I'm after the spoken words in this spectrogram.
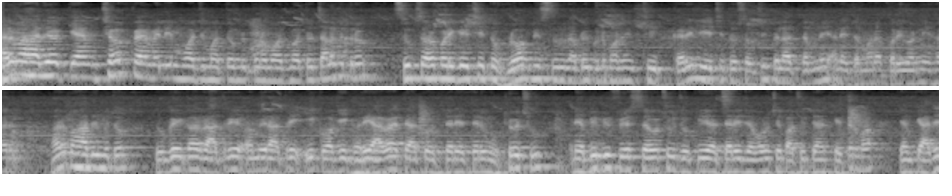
હર મહાદેવ, કેમ છો? ફેમિલી મોજમાં તો મિત્રો મોજમાં તો. ચાલો મિત્રો, શુભ સવાર પડી ગઈ છે, તો બ્લોગની શરૂઆત આપણે ગુડ મોર્નિંગથી કરી લઈએ છીએ. તો સૌથી પહેલાં તમને અને તમારા પરિવારની હર હર મહાદેવ મિત્રો, તો ગઈકાલ રાત્રે, અમે રાત્રે એક વાગે ઘરે આવ્યા હતા, તો અત્યારે અત્યારે હું ઉઠ્યો છું અને અભી બી ફ્રેશ થયો છું, જો કે અત્યારે જવાનું છે પાછું ત્યાં ખેતરમાં. કેમ કે આજે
